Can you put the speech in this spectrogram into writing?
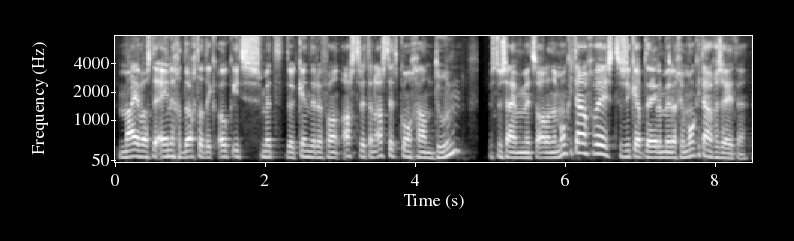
mei was de enige dag dat ik ook iets met de kinderen van Astrid en Astrid kon gaan doen. Dus toen zijn we met z'n allen naar Monkey Town geweest. Dus ik heb de hele middag in Monkey Town gezeten.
